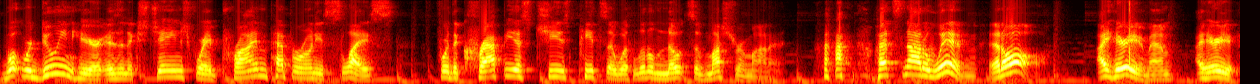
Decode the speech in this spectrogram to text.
what we're doing here is an exchange for a prime pepperoni slice for the crappiest cheese pizza with little notes of mushroom on it. That's not a win at all. I hear you, man. I hear you.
